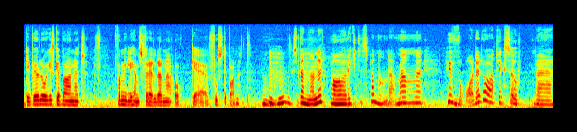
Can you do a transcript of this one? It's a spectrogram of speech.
Det biologiska barnet, familjehemsföräldrarna och eh, fosterbarnet. Mm. Mm -hmm. Spännande. Ja, riktigt spännande. Men eh, hur var det då att växa upp med,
